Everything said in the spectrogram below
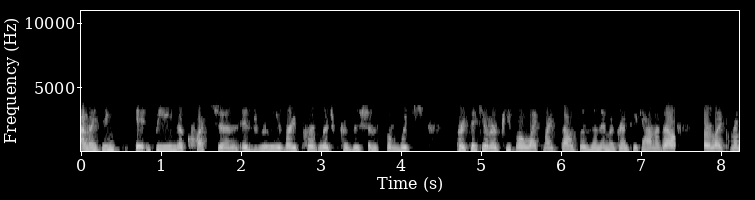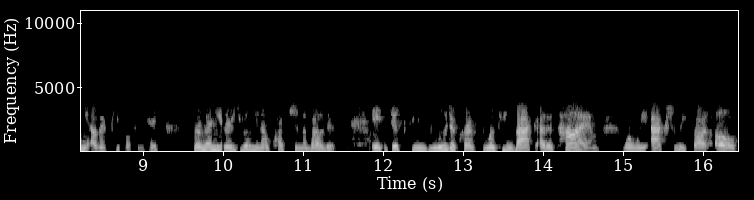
And I think it being a question is really a very privileged position from which particular people like myself as an immigrant to Canada or like many other people can take. For many, there's really no question about it. It just seems ludicrous looking back at a time when we actually thought, oh,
